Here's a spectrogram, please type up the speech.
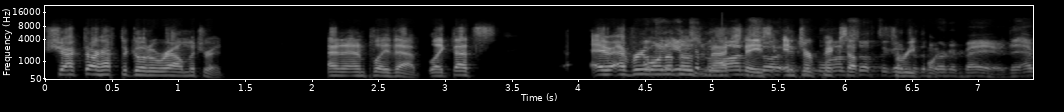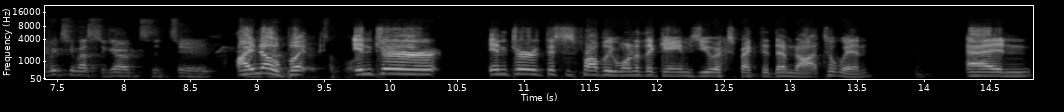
Shakhtar have to go to Real Madrid and, and play them. Like that's every one of Okay, those Inter match Milan days. still- Inter Milan picks up three points. Every team has to go to. to I know, but at some point. Inter, Inter, this is probably one of the games you expected them not to win, and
